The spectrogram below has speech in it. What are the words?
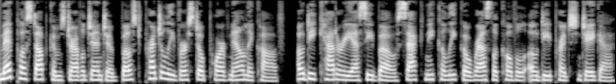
Med postopkam zdravoljenja bost predjeli versto porvnalnikov, od kateri se bo sak nikoliko razlikoval od predšnjega,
